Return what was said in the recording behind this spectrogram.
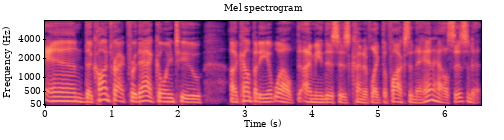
and the contract for that going to a company. Well, I mean, this is kind of like the fox in the henhouse, isn't it?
